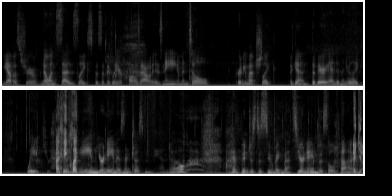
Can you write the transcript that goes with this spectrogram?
yeah, that's true. No one says like specifically or calls out his name until pretty much like again the very end, and then you're like, wait, you have think, a like- name? Your name isn't just Mando. I've been just assuming that's your name this whole time. Yeah,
